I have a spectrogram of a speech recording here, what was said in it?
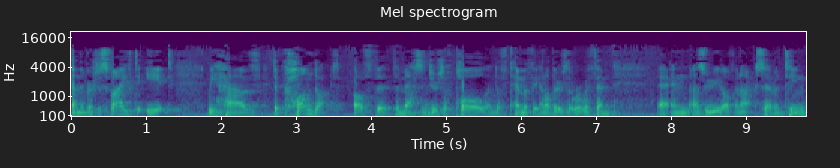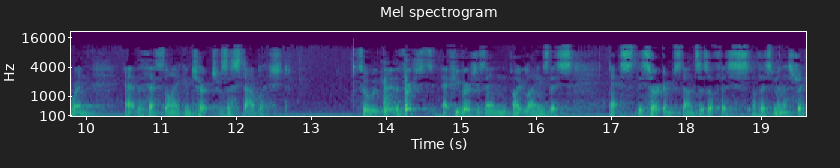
And then verses 5 to 8, we have the conduct of the, the messengers of Paul and of Timothy and others that were with him. Uh, and as we read off in Acts 17, when uh, the Thessalonican church was established. So the, the first few verses then outlines this, uh, the circumstances of this of this ministry.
